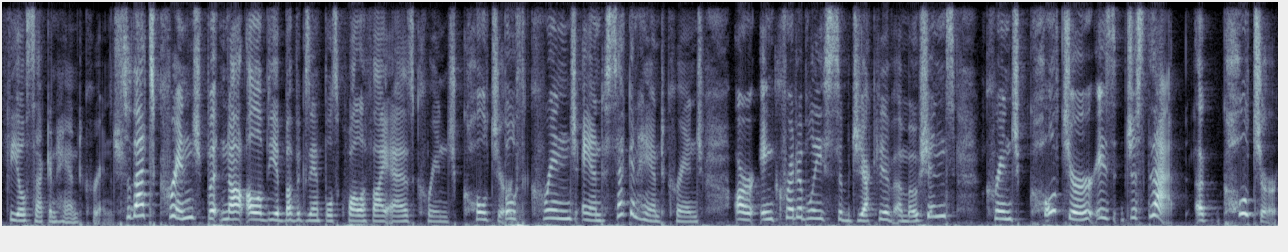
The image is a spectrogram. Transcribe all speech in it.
feel secondhand cringe. So that's cringe, but not all of the above examples qualify as cringe culture. Both cringe and secondhand cringe are incredibly subjective emotions. Cringe culture is just that a culture,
